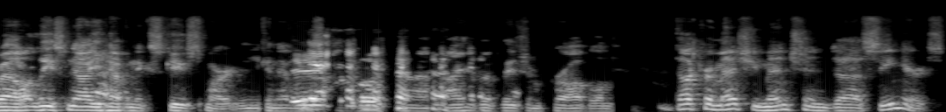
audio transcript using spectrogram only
Well at least now you have an excuse martin. You can have yeah. uh, i have a vision problem Dr. Ramesh, you mentioned uh, seniors.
